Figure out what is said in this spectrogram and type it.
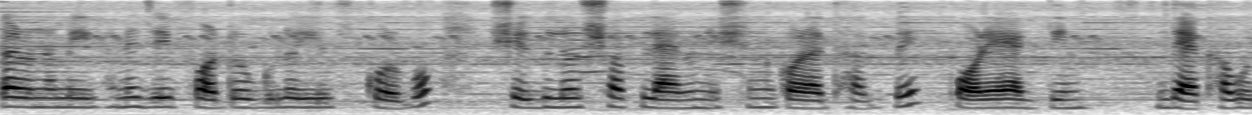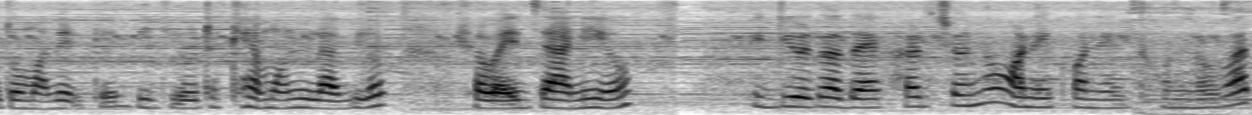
কারণ আমি এখানে যে ফটোগুলো ইউজ করব, সেগুলো সব ল্যামিনেশন করা থাকবে। পরে একদিন দেখাবো তোমাদেরকে ভিডিওটা কেমন লাগল, সবাই জানিও। ভিডিওটা দেখার জন্য অনেক অনেক ধন্যবাদ।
